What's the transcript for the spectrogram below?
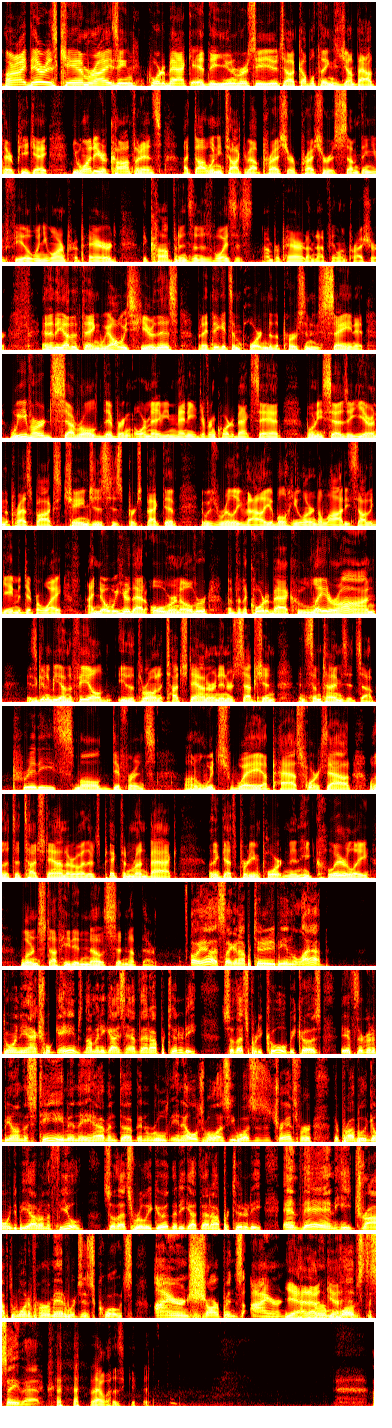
All right, there is Cam Rising, quarterback at the University of Utah. A couple things jump out there, PK. You wanted your confidence. I thought when he talked about pressure, pressure is something you feel when you aren't prepared the confidence in his voice is I'm prepared. I'm not feeling pressure. And then the other thing, we always hear this, but I think it's important to the person who's saying it. We've heard several different, or maybe many different quarterbacks say it, but when he says a year in the press box changes his perspective, it was really valuable. He learned a lot. He saw the game a different way. I know we hear that over and over, but for the quarterback who later on, is going to be on the field either throwing a touchdown or an interception, and sometimes it's a pretty small difference on which way a pass works out, whether it's a touchdown or whether it's picked and run back. I think that's pretty important, and he clearly learned stuff he didn't know sitting up there. Oh yeah, it's like an opportunity to be in the lab during the actual games. Not many guys have that opportunity, so that's pretty cool. Because if they're going to be on this team and they haven't uh, been ruled ineligible as he was as a transfer, they're probably going to be out on the field. So that's really good that he got that opportunity. And then he dropped one of Herm Edwards' quotes: "Iron sharpens iron." Yeah, that Herm was good. loves to say that. that was good.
